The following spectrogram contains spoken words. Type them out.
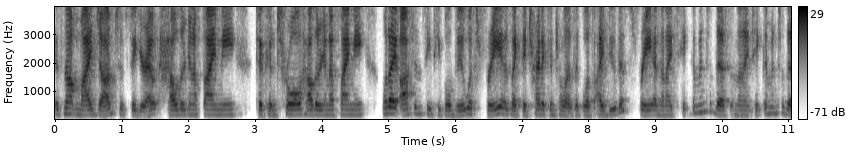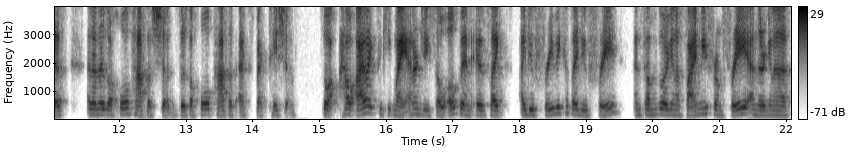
It's not my job to figure out how they're going to find me, to control how they're going to find me. What I often see people do with free is like they try to control it. It's like, well, if I do this free and then I take them into this and then I take them into this, and then there's a whole path of shoulds, there's a whole path of expectation. So how I like to keep my energy so open is like I do free because I do free. And some people are going to find me from free and they're going to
